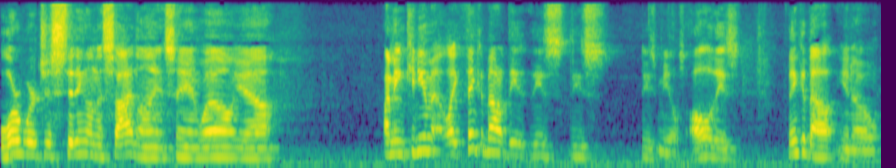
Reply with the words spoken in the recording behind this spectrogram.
or we're just sitting on the sideline saying, "Well, yeah." I mean, can you like think about these these these these meals, all of these? Think about you know,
